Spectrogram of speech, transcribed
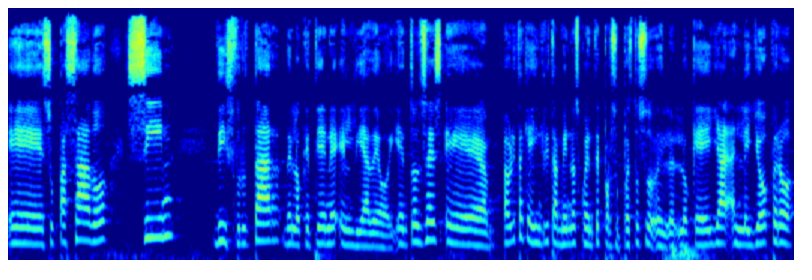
eh, su pasado sin disfrutar de lo que tiene el día de hoy. Entonces, eh, ahorita que Ingrid también nos cuente, por supuesto, su- lo que ella leyó, pero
